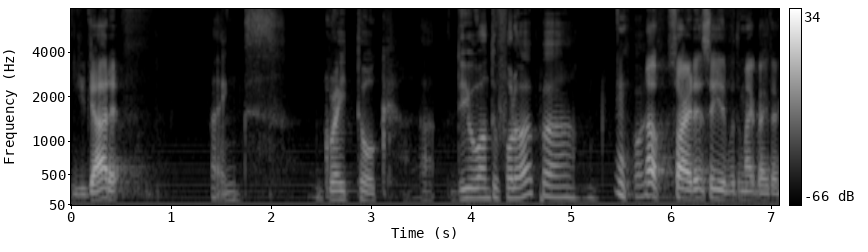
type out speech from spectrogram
You got it. Thanks. Great talk. Uh, do you want to follow up? Uh, Oh, sorry, I didn't see you with the mic back there.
